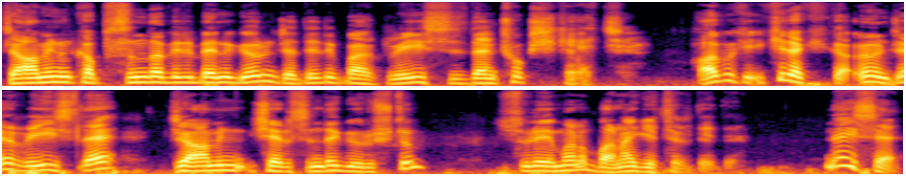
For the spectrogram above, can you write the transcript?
Caminin kapısında biri beni görünce dedik bak reis sizden çok şikayetçi. Halbuki iki dakika önce reisle caminin içerisinde görüştüm. Süleyman'ı bana getir dedi. Neyse.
